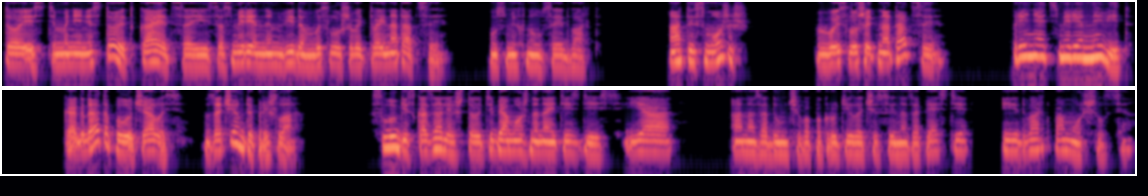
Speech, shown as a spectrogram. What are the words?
«То есть мне не стоит каяться и со смиренным видом выслушивать твои нотации?» — усмехнулся Эдвард. «А ты сможешь?» «Выслушать нотации?» «Принять смиренный вид», когда-то получалось. Зачем ты пришла? Слуги сказали, что тебя можно найти здесь. Я Она задумчиво покрутила часы на запястье, и Эдвард поморщился.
